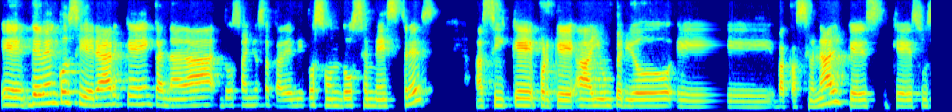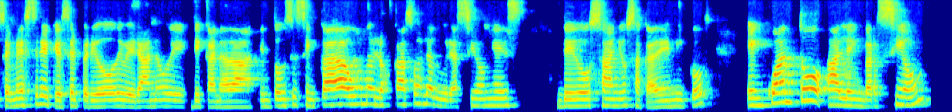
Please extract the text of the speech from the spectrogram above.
Eh, deben considerar que en Canadá dos años académicos son dos semestres Así que, porque hay un periodo eh, vacacional, que es, que es un semestre, que es el periodo de verano de, Canadá. Entonces, en cada uno de los casos, la duración es de dos años académicos. En cuanto a la inversión,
